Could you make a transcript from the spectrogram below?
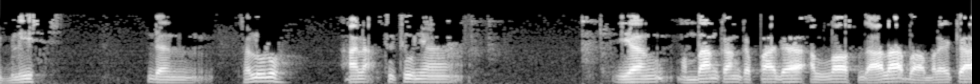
iblis dan seluruh anak cucunya yang membangkang kepada Allah SWT bahwa mereka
